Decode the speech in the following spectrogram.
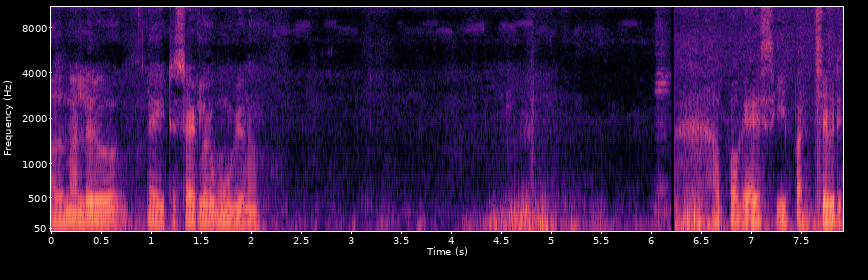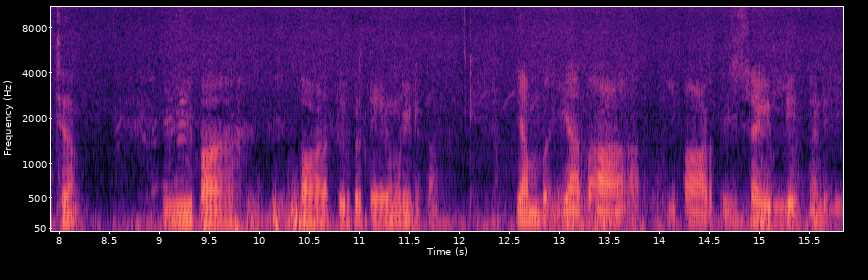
അത് നല്ലൊരു ലേറ്റസ്റ്റ് ആയിട്ടുള്ളൊരു മൂവിയാണ് അപ്പോൾ ഗൈസ് ഈ പച്ച വിരിച്ച ഈ പാ പാളത്തൊരു ഒരു പ്രത്യേകത കൂടി ഇട്ടാ ഈ അമ്പ ഈ ഈ പാടത്ത് ഈ സൈഡിൽ കണ്ടില്ലേ?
